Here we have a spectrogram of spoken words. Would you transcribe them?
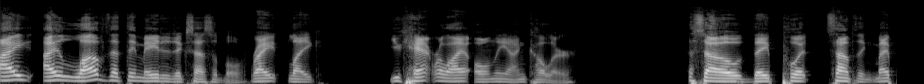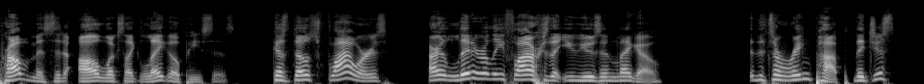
I I love that they made it accessible, right? Like you can't rely only on color. So they put something. My problem is it all looks like Lego pieces because those flowers are literally flowers that you use in Lego. It's a ring pop. They just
